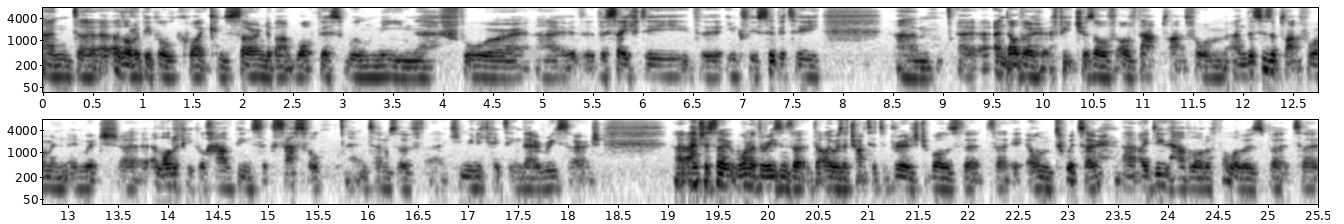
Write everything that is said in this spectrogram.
and uh, a lot of people quite concerned about what this will mean for uh, the, the, safety, the inclusivity, um, uh, and other features of, of that platform. And this is a platform in, in which uh, a lot of people have been successful in terms of uh, communicating their research. Uh, I have to say, one of the reasons that, that I was attracted to Bridged was that uh, on Twitter, uh, I do have a lot of followers, but uh,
